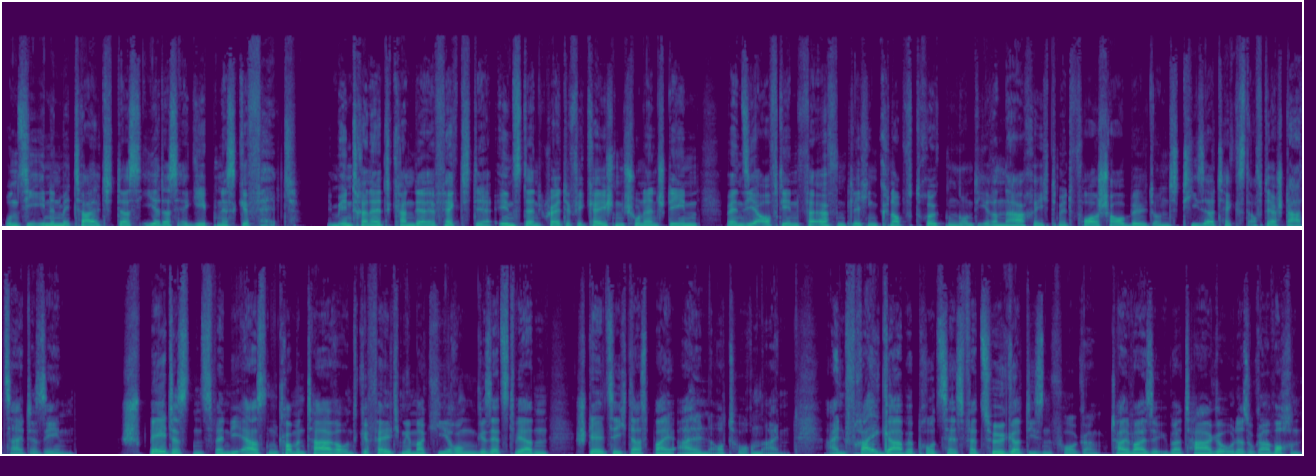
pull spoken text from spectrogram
und sie Ihnen mitteilt, dass ihr das Ergebnis gefällt. Im Intranet kann der Effekt der Instant Gratification schon entstehen, wenn Sie auf den Veröffentlichen-Knopf drücken und Ihre Nachricht mit Vorschaubild und Teasertext auf der Startseite sehen. Spätestens, wenn die ersten Kommentare und Gefällt mir Markierungen gesetzt werden, stellt sich das bei allen Autoren ein. Ein Freigabeprozess verzögert diesen Vorgang, teilweise über Tage oder sogar Wochen,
